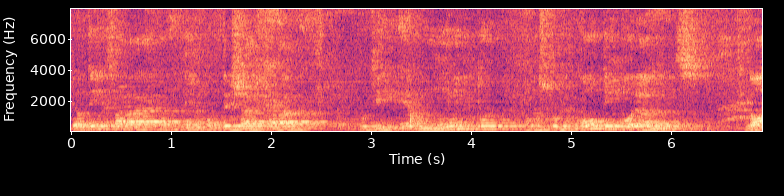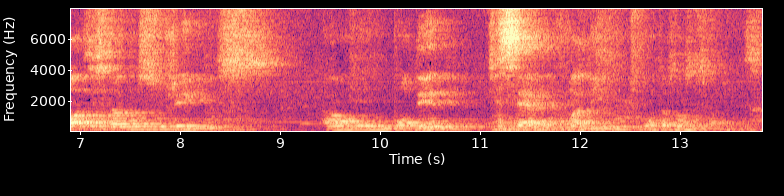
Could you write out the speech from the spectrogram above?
Eu tenho que falar, não tenho como deixar de falar, porque é muito, vamos. Nós estamos sujeitos a um poder de século maligno contra as nossas famílias,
